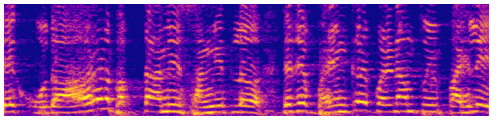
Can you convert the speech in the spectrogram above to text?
एक उदाहरण फक्त आम्ही सांगितलं. त्याचे भयंकर परिणाम तुम्ही पाहिले.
